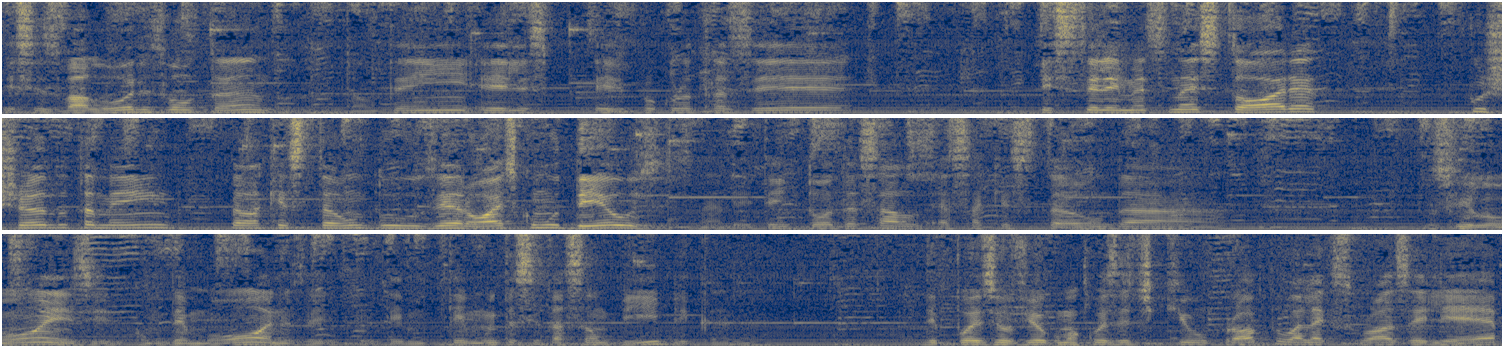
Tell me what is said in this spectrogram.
esses valores voltando. Então tem eles ele procurou trazer esses elementos na história, puxando também pela questão dos heróis como deuses, né? Tem toda essa essa questão da dos vilões e como demônios, tem, tem muita citação bíblica, né? Depois eu vi alguma coisa de que o próprio Alex Ross ele é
